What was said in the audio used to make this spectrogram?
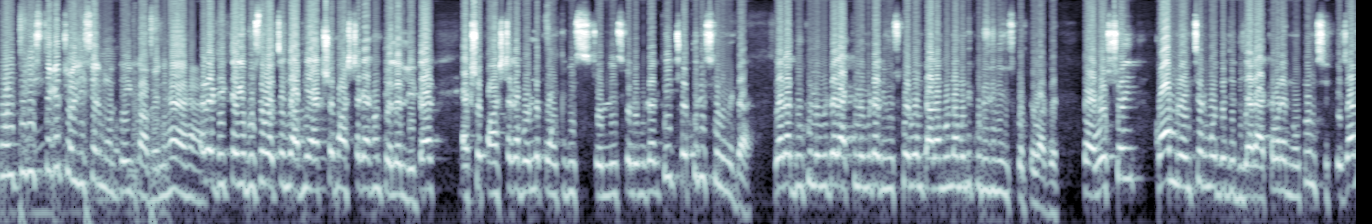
পঁয়ত্রিশ থেকে চল্লিশের মধ্যেই পাবেন হ্যাঁ হ্যাঁ। তাহলে ঠিক থেকে বুঝতে পারছেন যে আপনি একশো পাঁচ টাকা এখন তেলের লিটার একশো পাঁচ টাকা বললে পঁয়ত্রিশ চল্লিশ কিলোমিটার কি ছত্রিশ কিলোমিটার। যারা দু কিলোমিটার এক কিলোমিটার ইউজ করবেন তারা মোটামুটি কুড়ি দিন ইউজ করতে পারবেন তো অবশ্যই কম রেঞ্জের মধ্যে যদি যারা একেবারে নতুন শিখতে চান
